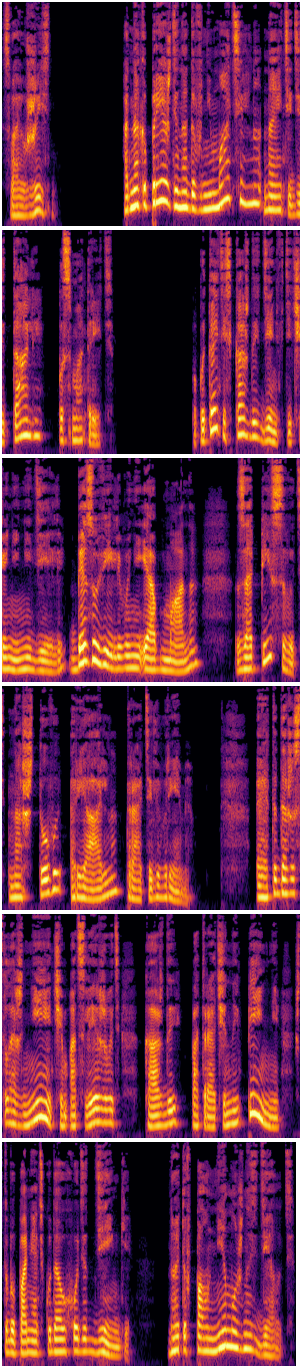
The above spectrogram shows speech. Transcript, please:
свою жизнь. Однако прежде надо внимательно на эти детали посмотреть. Попытайтесь каждый день в течение недели, без увиливаний и обмана, записывать, на что вы реально тратили время. Это даже сложнее, чем отслеживать каждый потраченный пенни, чтобы понять, куда уходят деньги. Но это вполне можно сделать.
